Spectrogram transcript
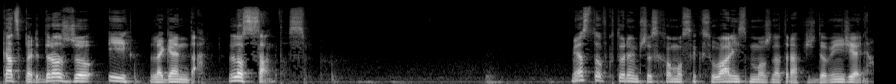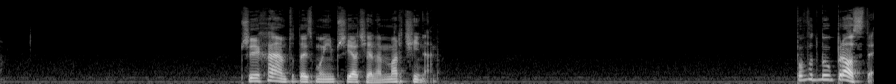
Kacper Drożdżu i legenda Los Santos. Miasto, w którym przez homoseksualizm można trafić do więzienia. Przyjechałem tutaj z moim przyjacielem Marcinem. Powód był prosty.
